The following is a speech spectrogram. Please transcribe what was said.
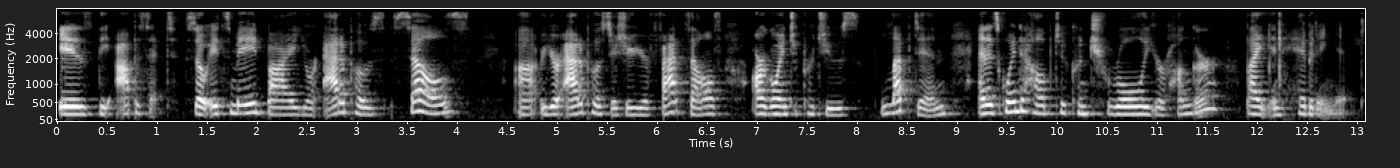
is the opposite. So it's made by your adipose cells, uh, your adipose tissue, your fat cells are going to produce leptin, and it's going to help to control your hunger by inhibiting it.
